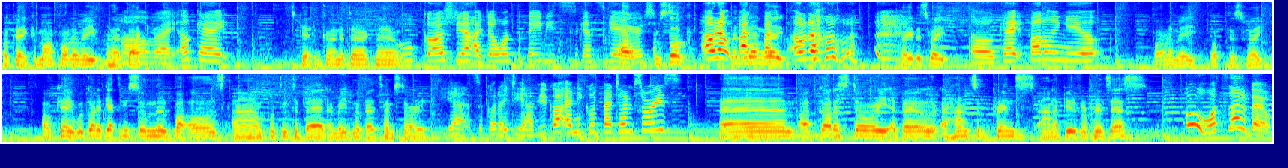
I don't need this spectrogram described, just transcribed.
Okay, come on, follow me. We'll head back. All right, okay. It's getting kind of dark now. Oh gosh, yeah, I don't want the babies to get scared. Oh. I'm stuck. Oh no, Went the back, wrong back. way. Oh no. Okay, this way. okay, following you. Follow me up this way. Okay, we're gonna get them some milk bottles and put them to bed and read them a bedtime story. Yeah, it's a good idea. Have you got any good bedtime stories? Um, I've got a story about a handsome prince and a beautiful princess. Oh, what's that about?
